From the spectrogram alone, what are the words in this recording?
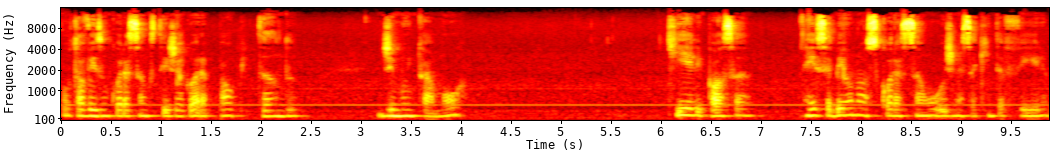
ou talvez um coração que esteja agora palpitando de muito amor, que Ele possa receber o nosso coração hoje, nessa quinta-feira,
